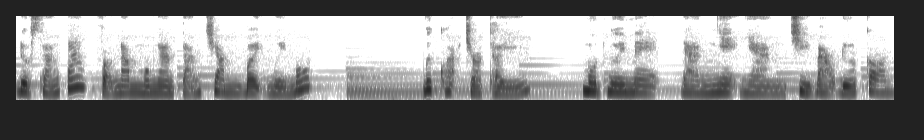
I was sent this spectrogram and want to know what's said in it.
được sáng tác vào năm 1871. Bức họa cho thấy một người mẹ đang nhẹ nhàng chỉ bảo đứa con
